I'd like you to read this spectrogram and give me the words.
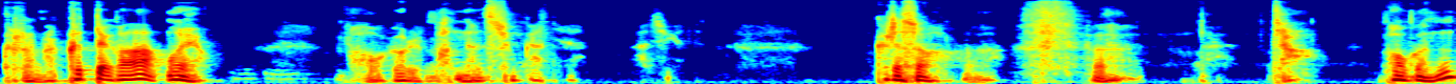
그러나 그때가 뭐예요? 복을 받는 순간이야. 아시겠죠? 그래서 어, 어, 자 복은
